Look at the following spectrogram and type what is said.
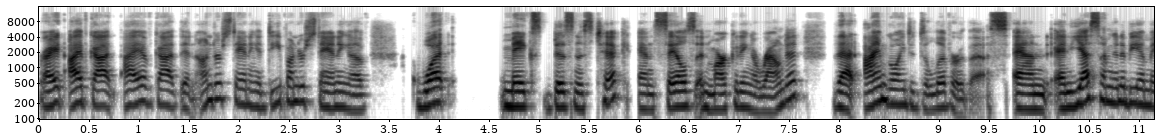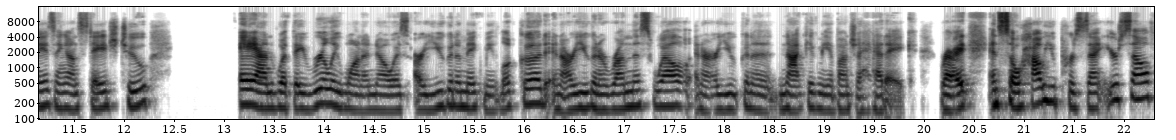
right? I've got I have got an understanding, a deep understanding of what makes business tick and sales and marketing around it that i'm going to deliver this. And and yes i'm going to be amazing on stage too and what they really want to know is are you going to make me look good? And are you going to run this well? And are you going to not give me a bunch of headache? Right. And so, how you present yourself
